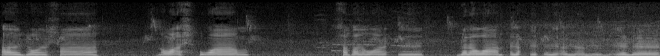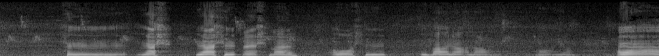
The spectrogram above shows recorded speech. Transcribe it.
Adolsa, Waswam, Sabanwaki, Danawam, and Annamin. And he, yes, Yasi Esman, or he, Ibana Anawi. Oh, yeah. Uh,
